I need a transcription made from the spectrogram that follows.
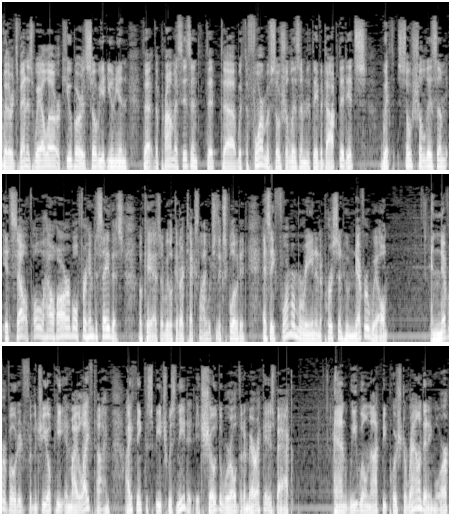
whether it's Venezuela or Cuba or the Soviet Union, the the promise isn't that uh, with the form of socialism that they've adopted, it's with socialism itself. Oh, how horrible for him to say this. Okay, as we look at our text line, which has exploded. As a former Marine and a person who never will, and never voted for the GOP in my lifetime, I think the speech was needed. It showed the world that America is back and we will not be pushed around anymore,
